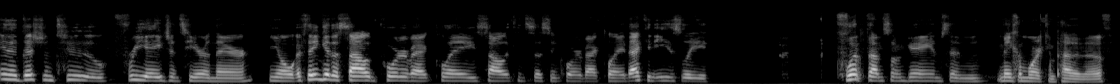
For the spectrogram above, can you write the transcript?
in addition to free agents here and there, you know, if they get a solid quarterback play, solid consistent quarterback play, that can easily flip them some games and make them more competitive.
